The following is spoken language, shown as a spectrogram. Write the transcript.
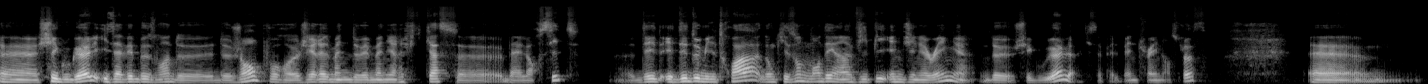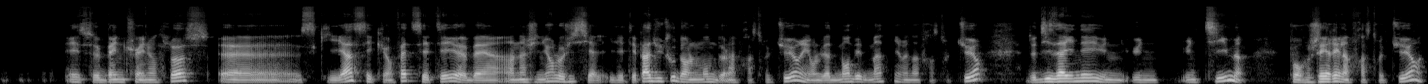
euh, chez Google, ils avaient besoin de, gens pour euh, gérer de, manière efficace euh, ben, leur site. et dès 2003, donc ils ont demandé à un VP Engineering de chez Google, qui s'appelle Ben Trainer-Sloth. et ce Ben Trainer-Sloth, ce qu'il y a, c'est qu'en fait, c'était ben, un ingénieur logiciel. Il n'était pas du tout dans le monde de l'infrastructure et on lui a demandé de maintenir une infrastructure, de designer une, une team pour gérer l'infrastructure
